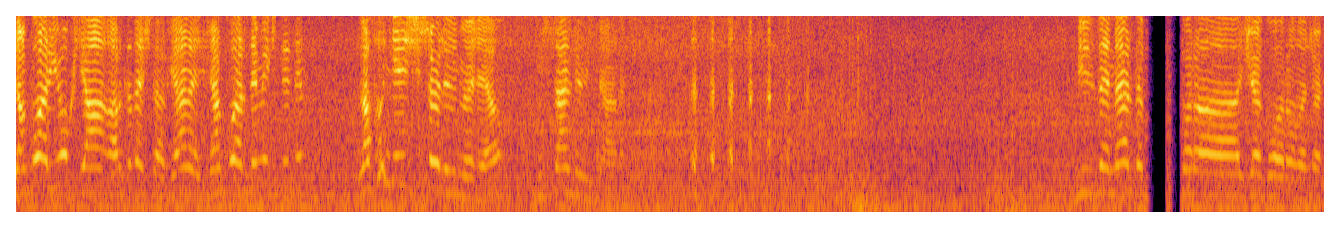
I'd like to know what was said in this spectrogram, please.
Jaguar yok ya arkadaşlar. Yani Jaguar demek istedim. Lafın gelişi söyledim öyle ya. Misal dedim yani. Bizde nerede para Jaguar alacak?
